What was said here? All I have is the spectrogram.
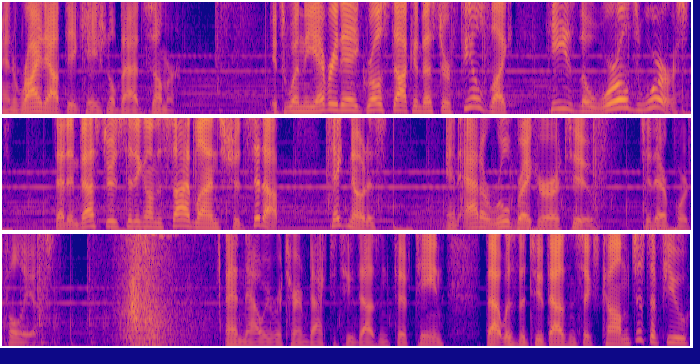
and ride out the occasional bad summer. It's when the everyday growth stock investor feels like he's the world's worst that investors sitting on the sidelines should sit up, take notice, and add a rule breaker or two to their portfolios. And now we return back to 2015. That was the 2006 column. Just a few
